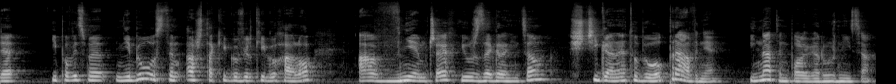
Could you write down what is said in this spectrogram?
E, I powiedzmy, nie było z tym aż takiego wielkiego halo, a w Niemczech, już za granicą, ścigane to było prawnie. I na tym polega różnica.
